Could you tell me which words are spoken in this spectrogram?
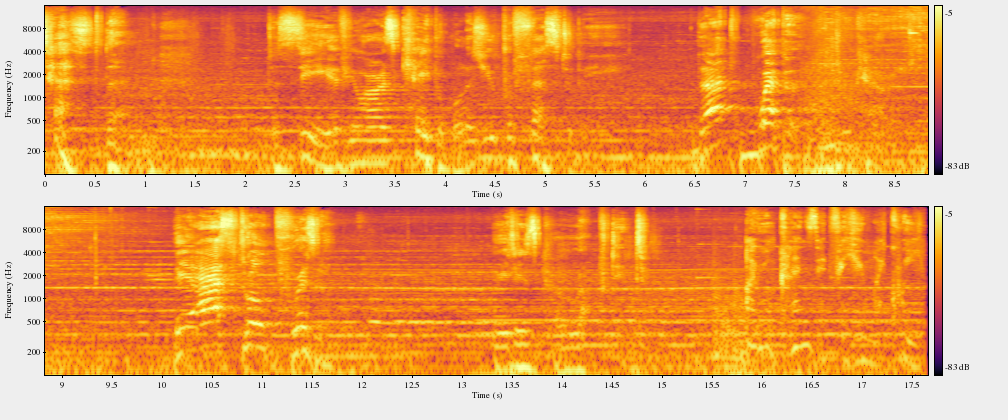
test, then, to see if you are as capable as you profess to be. That weapon you carry, the Astral Prism, it is corrupted. I will cleanse it for you, my queen.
